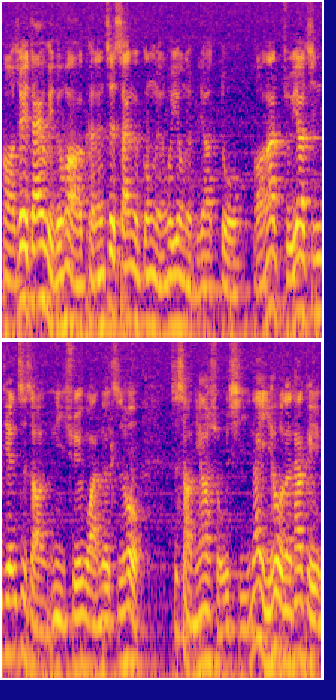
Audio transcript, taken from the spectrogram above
好，所以待会的话，可能这三个功能会用的比较多。好，那主要今天至少你学完了之后，至少你要熟悉。那以后呢，它可以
